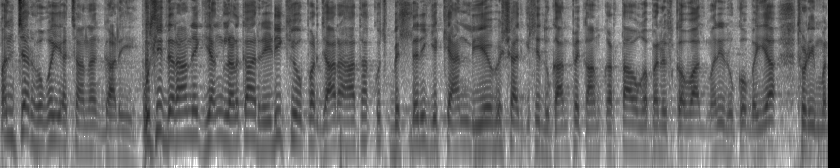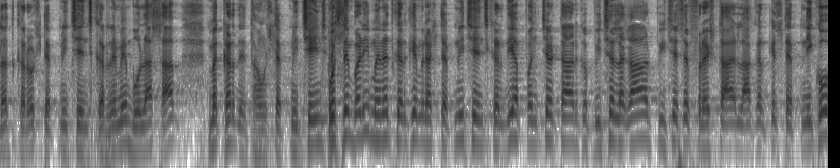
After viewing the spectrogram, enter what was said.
पंचर हो गई अचानक गाड़ी। उसी दौरान एक यंग लड़का रेडी के ऊपर जा रहा था। कुछ बिस्लरी के कैन लिए हुए, शायद किसी दुकान पर काम करता होगा। मैंने उसको आवाज़ मारी, रुको भैया, थोड़ी मदद करो, स्टेपनी चेंज करने में। बोला, साहब, मैं कर देता हूँ स्टेपनी चेंज। उसने बड़ी मेहनत करके मेरा स्टेपनी चेंज कर दिया, पंचर टायर को पीछे लगा और पीछे से फ्रेश टायर ला करके स्टेपनी को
